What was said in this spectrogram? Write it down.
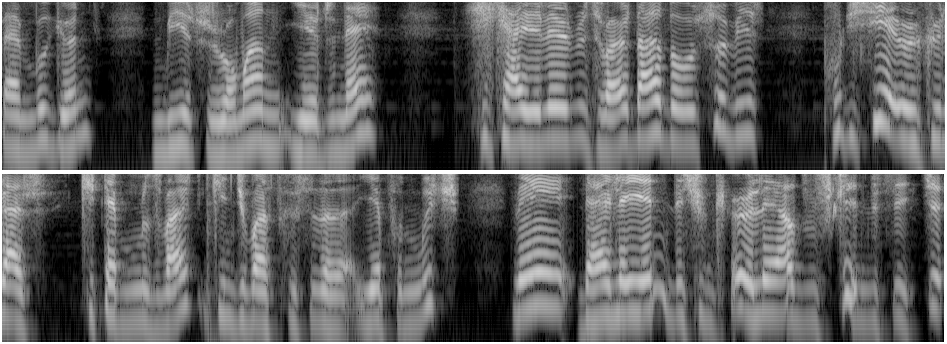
Ben bugün bir roman yerine hikayelerimiz var. Daha doğrusu bir polisiye öyküler kitabımız var. İkinci baskısı da yapılmış. Ve derleyen de çünkü öyle yazmış kendisi için.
